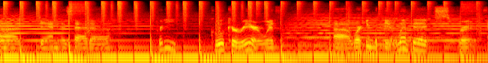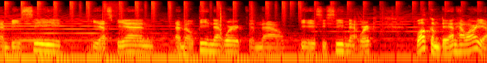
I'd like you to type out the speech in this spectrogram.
Uh, Dan has had a pretty cool career with uh, working with the Olympics, for NBC, ESPN, MLB Network, and now the ACC Network. Welcome, Dan. How are you?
